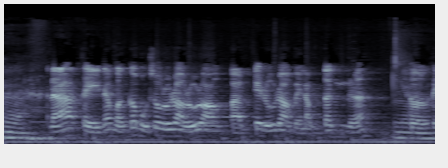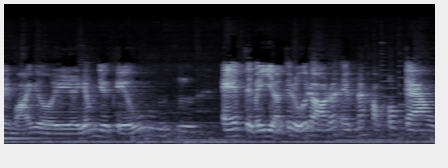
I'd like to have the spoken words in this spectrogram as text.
À. đó thì nó vẫn có một số rủi ro rủi ro và cái rủi ro về lòng tin nữa Yeah. thường thì mọi người giống như kiểu ừ, em thì bây giờ cái rủi ro đó em nó không có cao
